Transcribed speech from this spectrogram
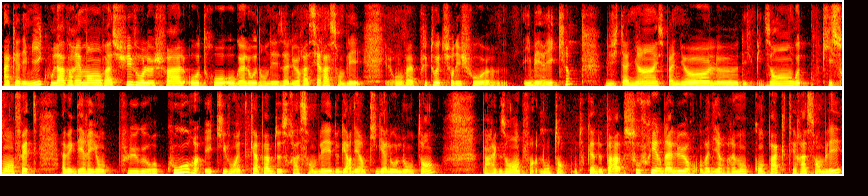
académiques, où là vraiment on va suivre le cheval au trot, au galop dans des allures assez rassemblées, on va plutôt être sur des chevaux euh, ibériques, lusitaniens, espagnols, euh, des lipizzans, qui sont en fait avec des rayons plus courts et qui vont être capables de se rassembler, de garder un petit galop longtemps par exemple, enfin longtemps, en tout cas de pas souffrir d'allure, on va dire vraiment compacte et rassemblée.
